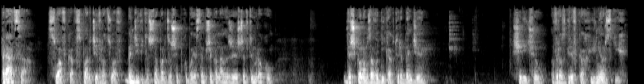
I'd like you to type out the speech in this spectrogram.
praca Sławka, wsparcie Wrocław będzie widoczna bardzo szybko, bo jestem przekonany, że jeszcze w tym roku wyszkolam zawodnika, który będzie się liczył w rozgrywkach juniorskich.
